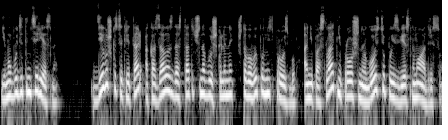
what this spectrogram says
Ему будет интересно». Девушка-секретарь оказалась достаточно вышкаленной, чтобы выполнить просьбу, а не послать непрошенную гостю по известному адресу.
